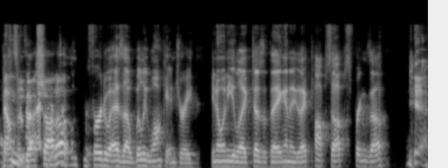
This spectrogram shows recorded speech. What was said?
I bouncing he got shot heard up. someone Refer to it as a Willy Wonka injury. You know, when he like does a thing and he like pops up, springs up. Yeah.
